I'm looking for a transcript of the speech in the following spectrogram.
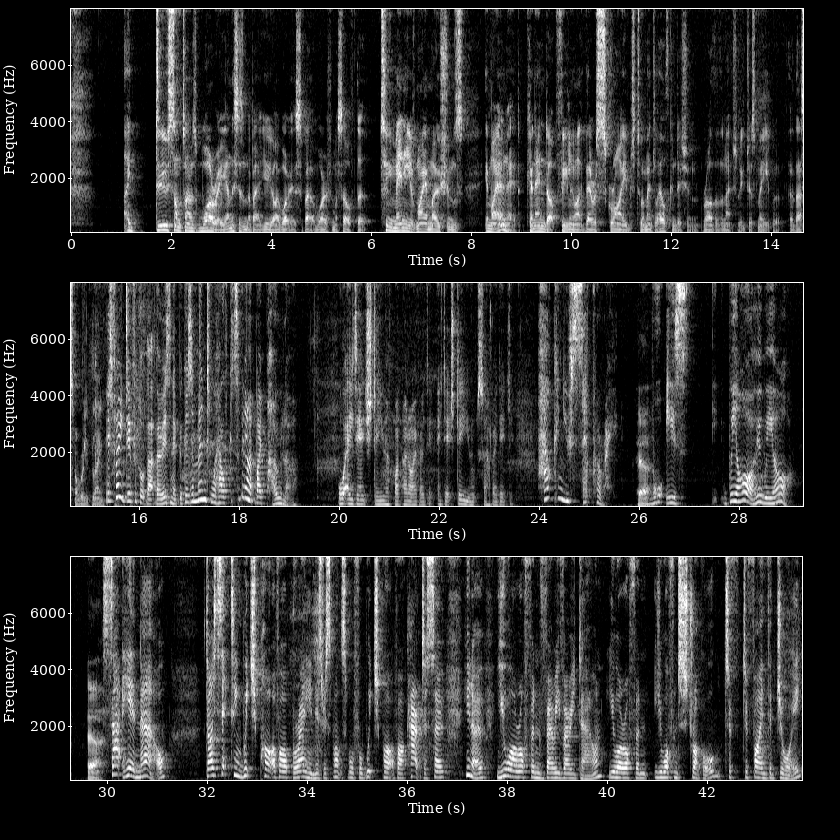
I do sometimes worry, and this isn't about you, I worry, it's about a worry for myself, that too many of my emotions in my own head can end up feeling like they're ascribed to a mental health condition rather than actually just me. But that's not really blame. It's very difficult that though, isn't it? Because in mental health, something like bipolar or ADHD, you have bipolar, I have ADHD, you also have ADHD. How can you separate Yeah. what is we are who we are? Yeah. Sat here now, dissecting which part of our brain is responsible for which part of our character. So, you know, you are often very, very down. You are often you often struggle to to find the joy.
